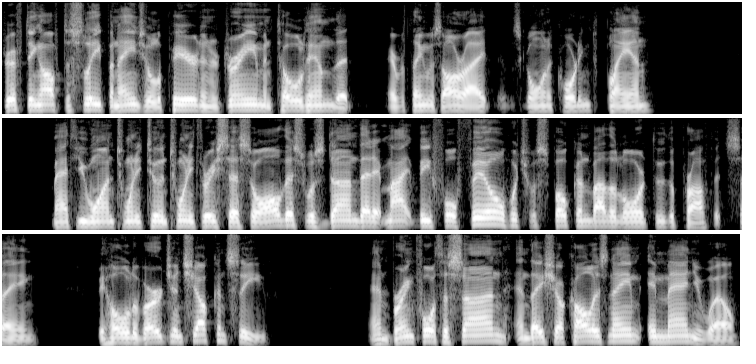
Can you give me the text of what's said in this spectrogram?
drifting off to sleep, an angel appeared in a dream and told him that everything was all right. It was going according to plan. Matthew 1 22 and 23 says, So all this was done that it might be fulfilled, which was spoken by the Lord through the prophets, saying, Behold, a virgin shall conceive and bring forth a son, and they shall call his name Emmanuel,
